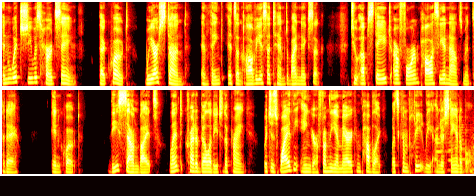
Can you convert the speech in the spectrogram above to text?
in which she was heard saying that, quote, We are stunned and think it's an obvious attempt by Nixon to upstage our foreign policy announcement today. End quote. These sound bites lent credibility to the prank, which is why the anger from the American public was completely understandable.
